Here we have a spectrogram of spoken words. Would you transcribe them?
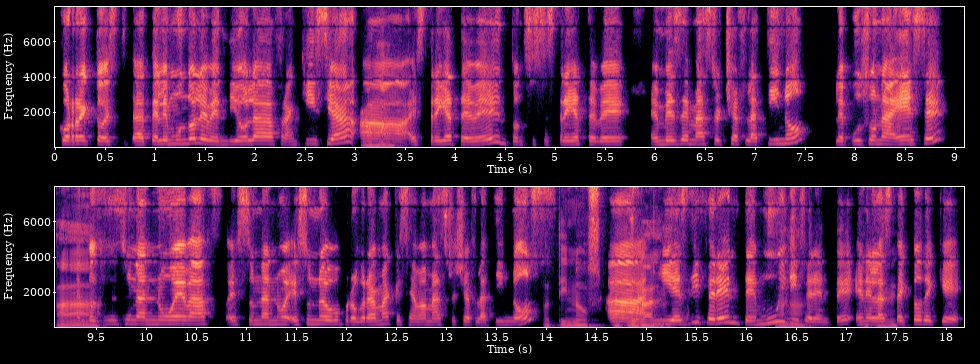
Correcto, Telemundo le vendió la franquicia Ajá. a Estrella TV, entonces Estrella TV, en vez de MasterChef Latino, le puso una S, Ah, entonces es una nueva, es, una es un nuevo programa que se llama MasterChef Latinos. latinos, Ah, y es diferente, muy Ajá, diferente, en el aspecto de que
